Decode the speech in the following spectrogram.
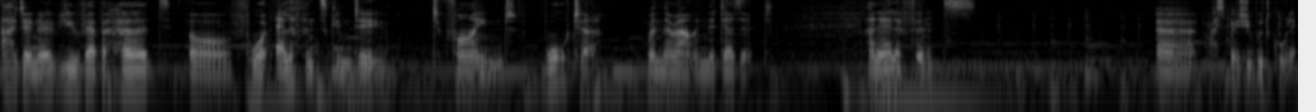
I don't know if you've ever heard of what elephants can do to find water when they're out in the desert. And elephants, uh, I suppose you would call it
